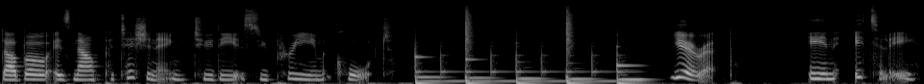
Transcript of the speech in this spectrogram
Darboe is now petitioning to the Supreme Court. Europe. In Italy,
